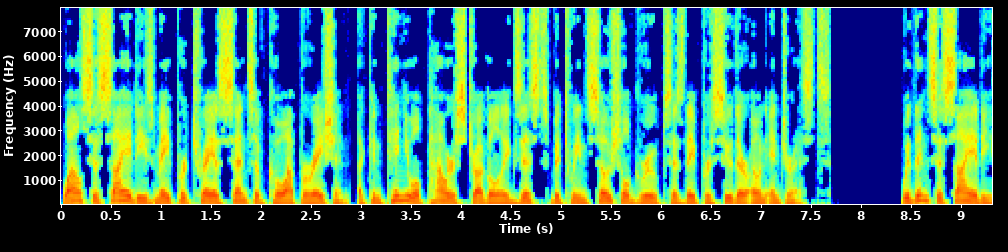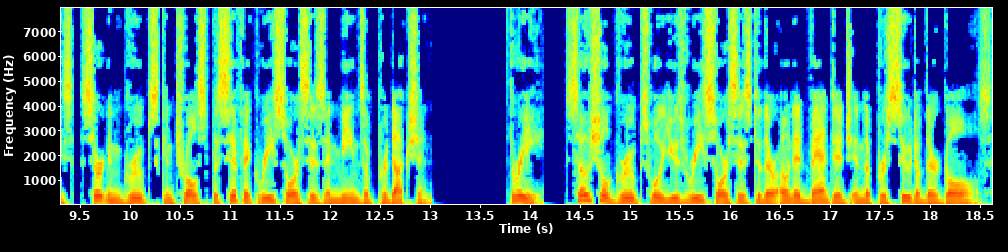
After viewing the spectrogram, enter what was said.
While societies may portray a sense of cooperation, a continual power struggle exists between social groups as they pursue their own interests. Within societies, certain groups control specific resources and means of production. 3. Social groups will use resources to their own advantage in the pursuit of their goals.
